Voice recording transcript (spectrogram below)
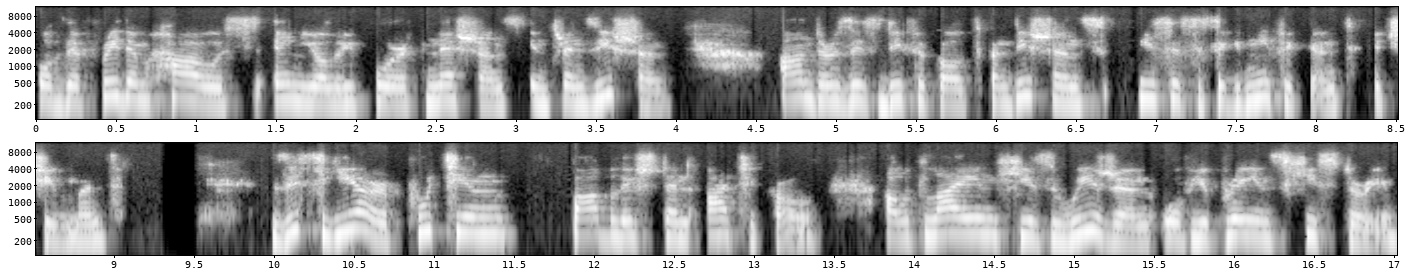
of the Freedom House annual report Nations in Transition, under these difficult conditions is a significant achievement. This year, Putin published an article outlining his vision of Ukraine's history.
